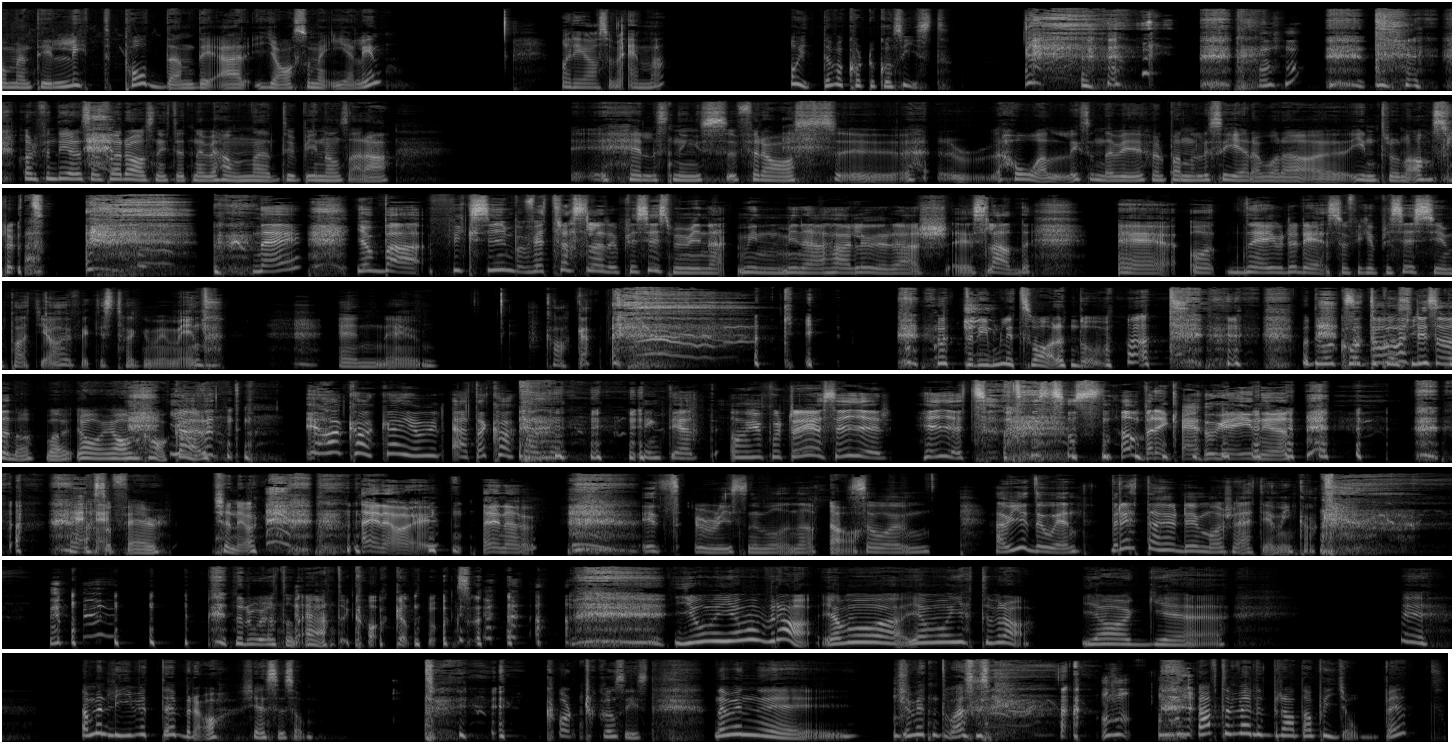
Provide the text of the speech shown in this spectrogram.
välkommen till Littpodden. Det är jag som är Elin. Och det är jag som är Emma. Oj, det var kort och koncist. Har du funderat sen förra avsnittet när vi hamnade typ i någon så här äh, hälsningsfras äh, hål, liksom där vi höll på att analysera våra äh, intron och avslut. Nej, jag bara fick syn på, för jag trasslade precis med mina, min, mina hörlurars eh, sladd. Eh, och när jag gjorde det så fick jag precis syn på att jag har faktiskt tagit med mig en, en eh, kaka. Ett rimligt svar ändå. och det var kort då och koncist att- Ja, jag har en kaka Ja, här. men- Jag har kaka, jag vill äta kakan. tänkte jag att om ju fortare jag säger hejet, så snabbare kan jag hugga in i den. Alltså fair, känner jag. I know, right? I know. It's reasonable enough. Ja. Så, um, how you doing? Berätta hur du mår så äter jag min kaka. Det är roligt att hon äter kakan nu också. jo, men jag mår bra. Jag mår, jag mår jättebra. Jag... Eh, eh, ja, men livet är bra, känns det som. Kort och koncist. Nej, men... Eh, jag vet inte vad jag ska säga. Jag har haft en väldigt bra dag på jobbet.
